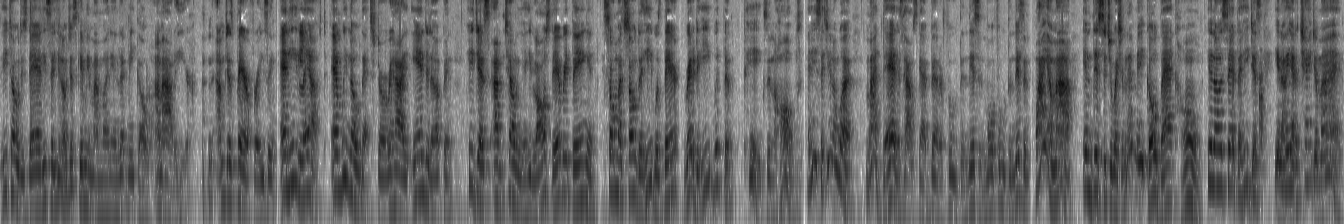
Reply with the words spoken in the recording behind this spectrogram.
he told his dad, he said, you know, just give me my money and let me go. I'm out of here. I'm just paraphrasing. And he left. And we know that story, how it ended up. And he just, I'm telling you, he lost everything. And so much so that he was there ready to eat with the pigs and the hogs. And he said, you know what? My daddy's house got better food than this and more food than this. And why am I in this situation? Let me go back home. You know, it said that he just, you know, he had a change of mind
